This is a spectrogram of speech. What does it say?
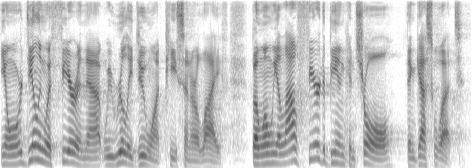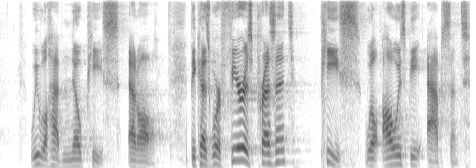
you know, when we're dealing with fear in that, we really do want peace in our life. But when we allow fear to be in control, then guess what? We will have no peace at all. Because where fear is present, peace will always be absent.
